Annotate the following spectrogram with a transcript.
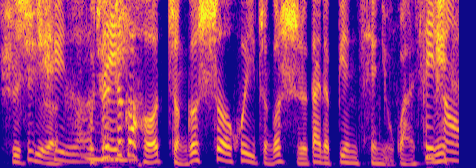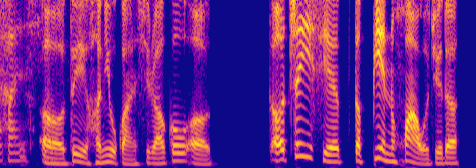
失去了。我觉得这个和整个社会、整个时代的变迁有关系，非常有关系。呃，对，很有关系。然后呃。而这一些的变化，我觉得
